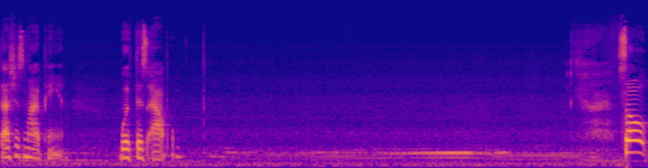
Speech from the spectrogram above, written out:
That's just my opinion with this album. So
